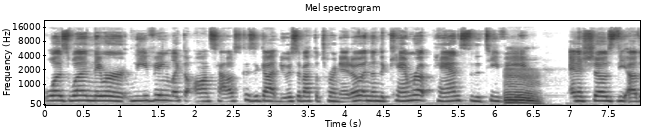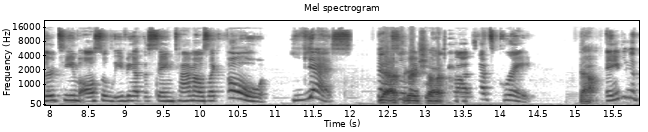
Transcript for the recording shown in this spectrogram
was when they were leaving like the aunt's house because it got news about the tornado, and then the camera pans to the TV mm, and it shows the other team also leaving at the same time. I was like, oh yes, Yeah, that's a great shot. shots. That's great. yeah. And even the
